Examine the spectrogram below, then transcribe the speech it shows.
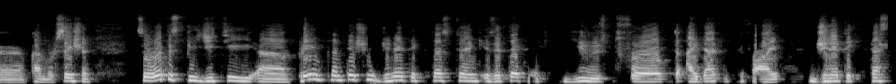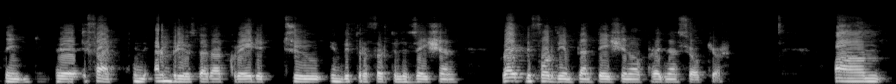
uh, conversation. So, what is PGT? Uh, pre-implantation genetic testing is a technique used for to identify genetic testing uh, defect in embryos that are created through in vitro fertilization right before the implantation of pregnancy occur. Um,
